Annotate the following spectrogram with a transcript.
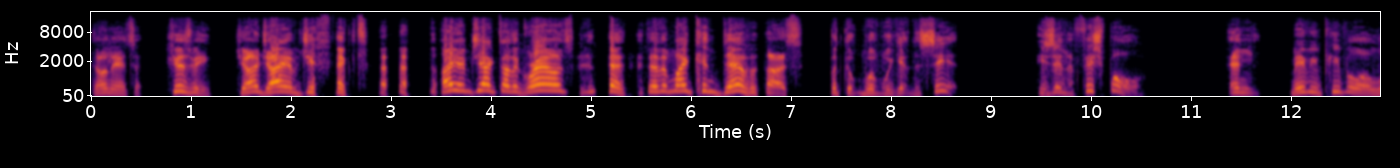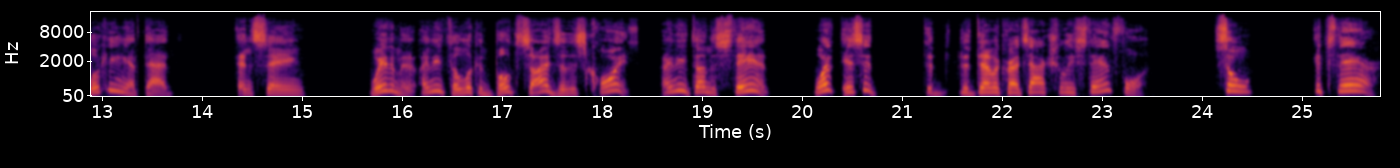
Don't answer. Excuse me, Judge, I object. I object on the grounds that, that it might condemn us. But the, we're getting to see it. He's in a fishbowl. And maybe people are looking at that and saying, wait a minute, I need to look at both sides of this coin. I need to understand what is it that the Democrats actually stand for. So it's there.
